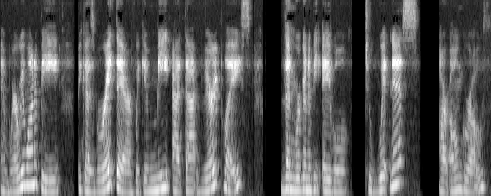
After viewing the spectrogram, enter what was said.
and where we want to be. Because right there, if we can meet at that very place, then we're going to be able to witness our own growth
